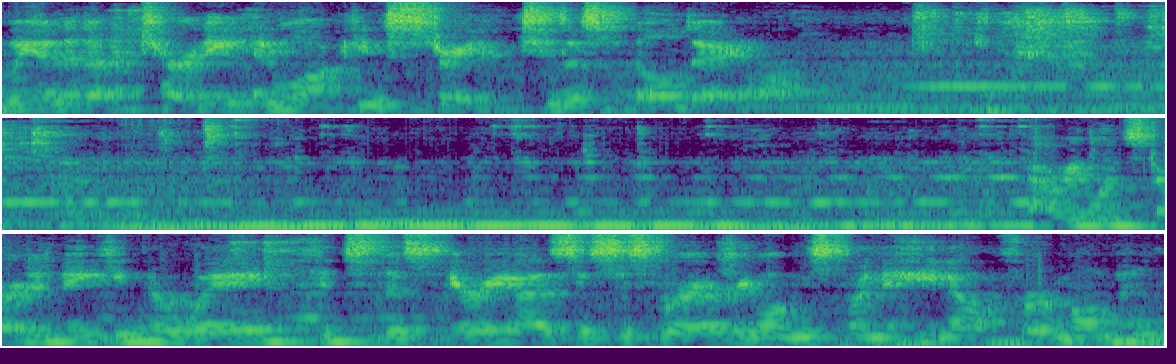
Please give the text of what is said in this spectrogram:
We ended up turning and walking straight to this building. Everyone started making their way into this area as this is where everyone was going to hang out for a moment.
